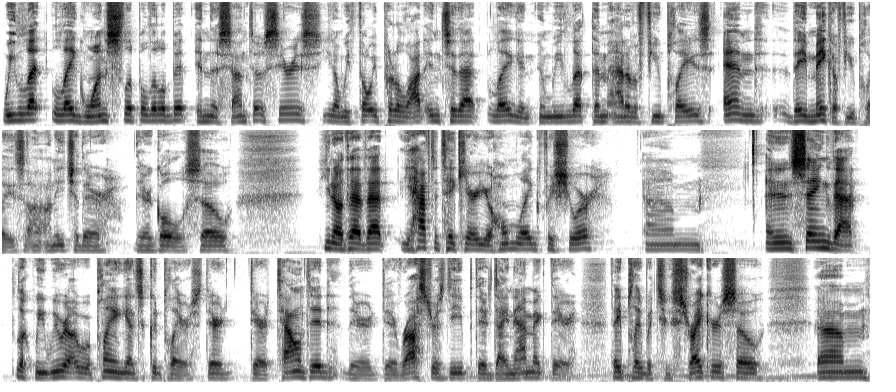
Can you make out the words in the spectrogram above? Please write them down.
we let leg one slip a little bit in the Santos series. You know, we thought we put a lot into that leg and, and we let them out of a few plays and they make a few plays on, on each of their their goals. So, you know that that you have to take care of your home leg for sure. Um, and in saying that, look, we, we were, we were playing against good players. They're they're talented. Their their rosters deep. They're dynamic. They they played with two strikers. So, um,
